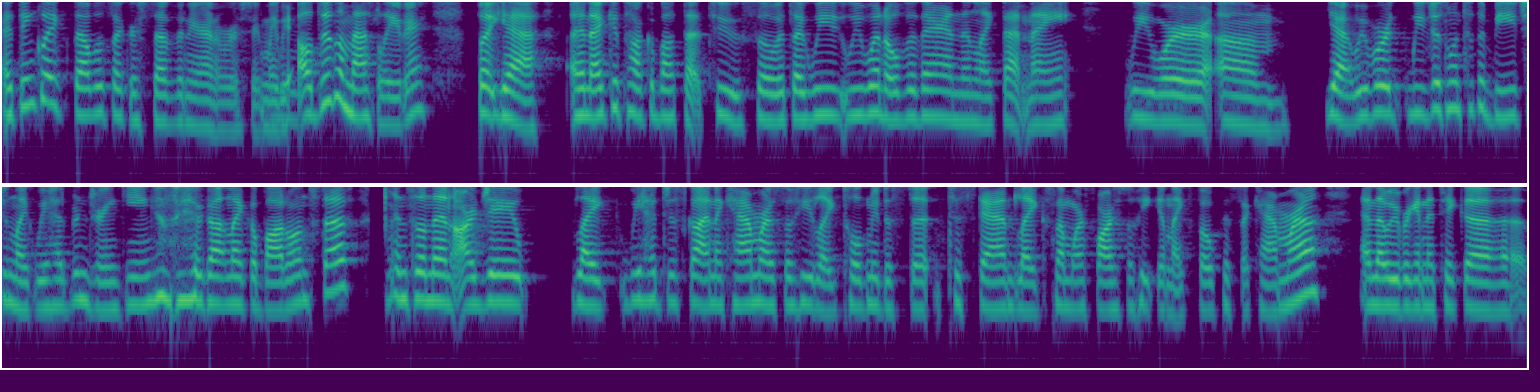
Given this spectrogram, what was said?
I think like that was like our seven year anniversary. Maybe Mm. I'll do the math later. But yeah, and I could talk about that too. So it's like we we went over there and then like that night we were um yeah, we were we just went to the beach and like we had been drinking because we had gotten like a bottle and stuff. And so then RJ like we had just gotten a camera so he like told me to st- to stand like somewhere far so he can like focus the camera and then we were going to take a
